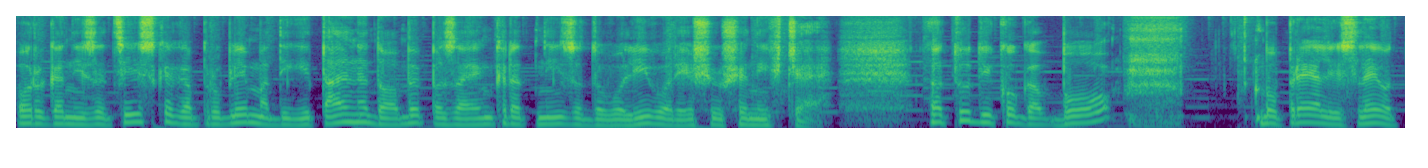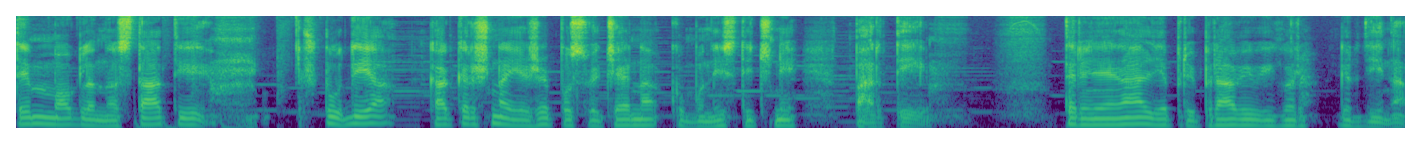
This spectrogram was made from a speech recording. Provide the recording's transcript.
Organizacijskega problema digitalne dobe pa zaenkrat ni zadovoljivo rešil še nihče. Tudi ko ga bo, bo prej ali slej o tem mogla nastati študija kakršna je že posvečena komunistični partiji. Terminal je pripravil Igor Grdina.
